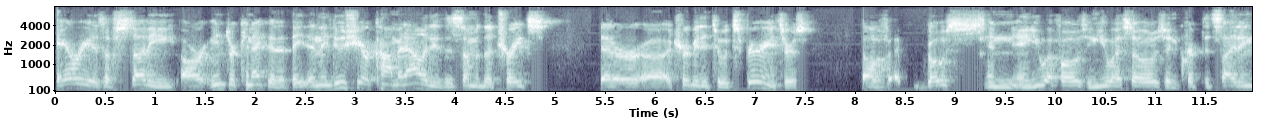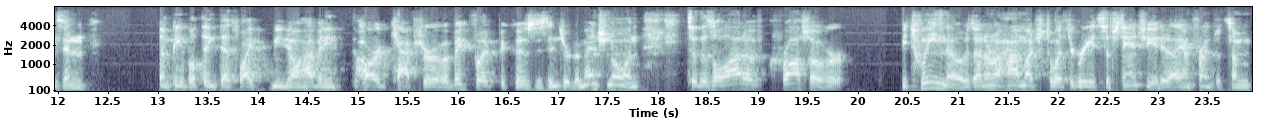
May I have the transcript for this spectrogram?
areas of study are interconnected. That they and they do share commonalities to some of the traits that are uh, attributed to experiencers of ghosts and, and, UFOs and USOs and cryptid sightings. And some people think that's why you don't have any hard capture of a Bigfoot because it's interdimensional. And so there's a lot of crossover between those. I don't know how much, to what degree it's substantiated. I am friends with some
